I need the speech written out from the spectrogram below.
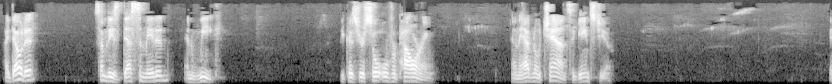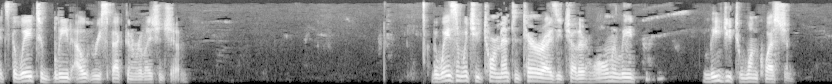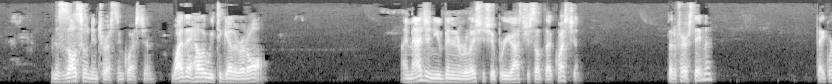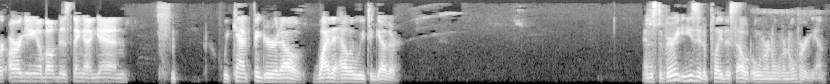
I doubt it somebody's decimated and weak because you're so overpowering and they have no chance against you. It's the way to bleed out respect in a relationship. The ways in which you torment and terrorize each other will only lead, lead you to one question. And this is also an interesting question. Why the hell are we together at all? I imagine you've been in a relationship where you asked yourself that question. Is that a fair statement? Like we're arguing about this thing again. we can't figure it out. Why the hell are we together? And it's very easy to play this out over and over and over again.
